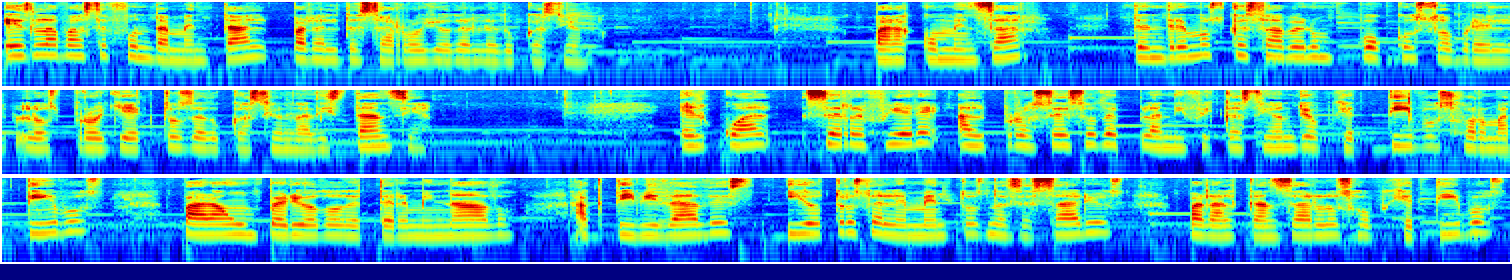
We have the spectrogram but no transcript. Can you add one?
es la base fundamental para el desarrollo de la educación. Para comenzar, tendremos que saber un poco sobre los proyectos de educación a distancia, el cual se refiere al proceso de planificación de objetivos formativos para un periodo determinado, actividades y otros elementos necesarios para alcanzar los objetivos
